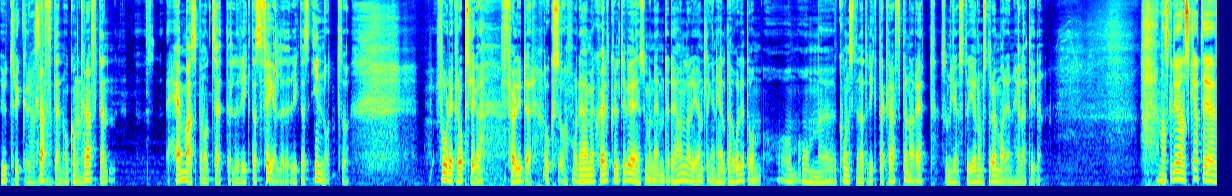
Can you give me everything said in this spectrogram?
uttrycker Just det. kraften. Och om Mm. kraften hämmas på något sätt eller riktas fel eller riktas inåt så får det kroppsliga följder också. Och det här med självkultivering som jag nämnde, det handlar egentligen helt och hållet om, om, om eh, konsten att rikta krafterna rätt som just genomströmmar en hela tiden. Man skulle ju önska att det,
